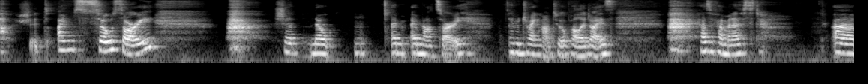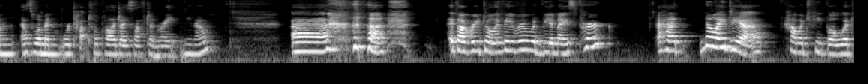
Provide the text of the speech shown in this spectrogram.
Oh, shit. I'm so sorry. shit. No, mm, I'm, I'm not sorry. I've been trying not to apologize as a feminist um, as women, we're taught to apologize left and right, you know? Uh, I thought free toilet paper would be a nice perk. I had no idea how much people would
